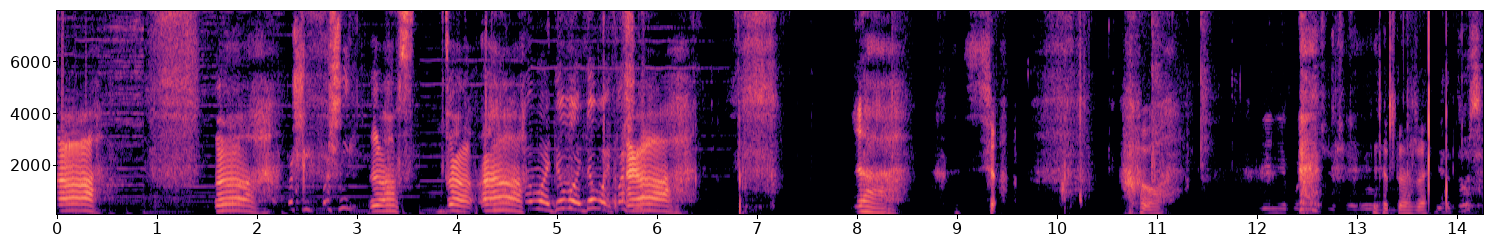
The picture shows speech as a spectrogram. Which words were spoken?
а, а, Пошли, пошли. а, а, Давай, давай, давай, пошли. а. А. Фу, Я не понял, что сейчас было. я тоже. Я тоже.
